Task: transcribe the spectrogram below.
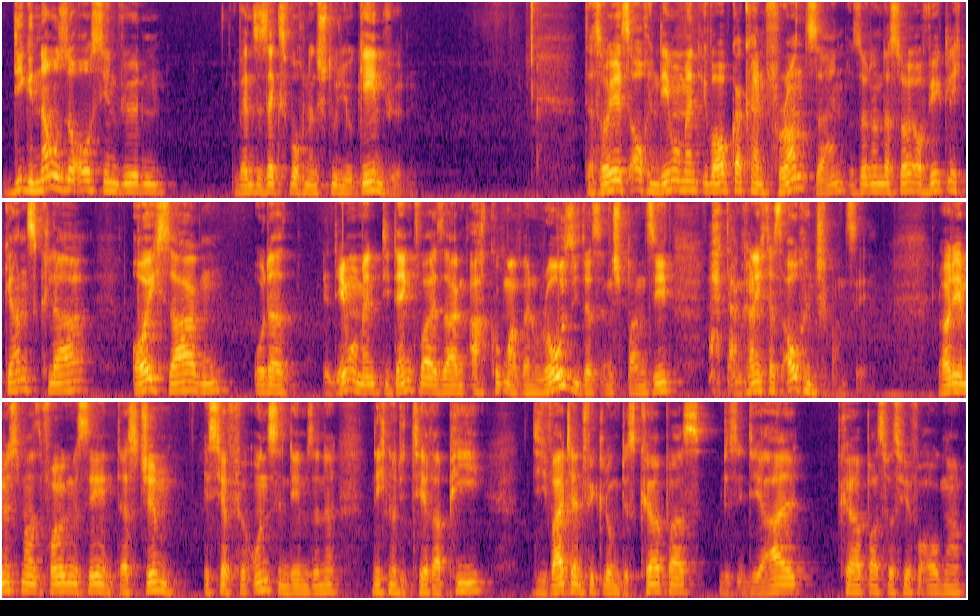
die genauso aussehen würden, wenn sie sechs Wochen ins Studio gehen würden. Das soll jetzt auch in dem Moment überhaupt gar kein Front sein, sondern das soll auch wirklich ganz klar euch sagen oder in dem Moment die Denkweise sagen, ach guck mal, wenn Rosie das entspannt sieht, ach, dann kann ich das auch entspannt sehen. Leute, ihr müsst mal Folgendes sehen. Das Gym ist ja für uns in dem Sinne nicht nur die Therapie, die Weiterentwicklung des Körpers, des Idealkörpers, was wir vor Augen haben,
